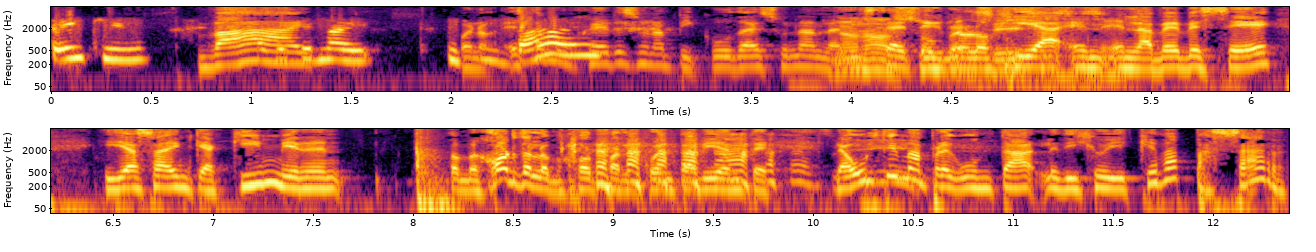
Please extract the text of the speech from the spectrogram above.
Thank you. Have a Bye. good night. Bueno, esta mujer es una picuda, es una analista no, de tecnología sí, sí, en, sí. en la BBC y ya saben que aquí vienen lo mejor de lo mejor para el cuentaviente. La última pregunta, le dije, oye, ¿qué va a pasar?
